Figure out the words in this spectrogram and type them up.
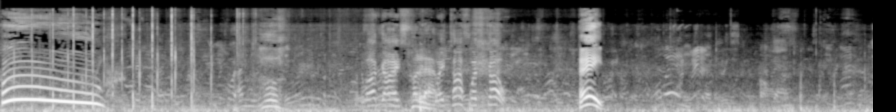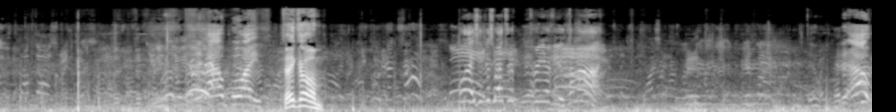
Woo! Come on, guys. Cut it out. Play tough. Let's go. Hey! Get it out, boys. Take them. Boys, he just went through three of you. Come on. Get it out.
